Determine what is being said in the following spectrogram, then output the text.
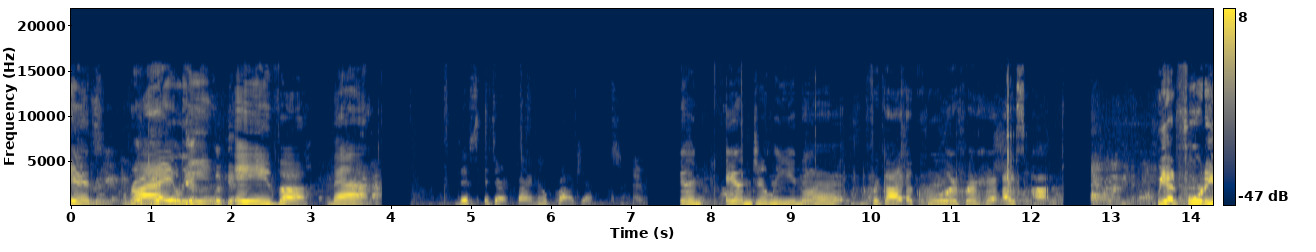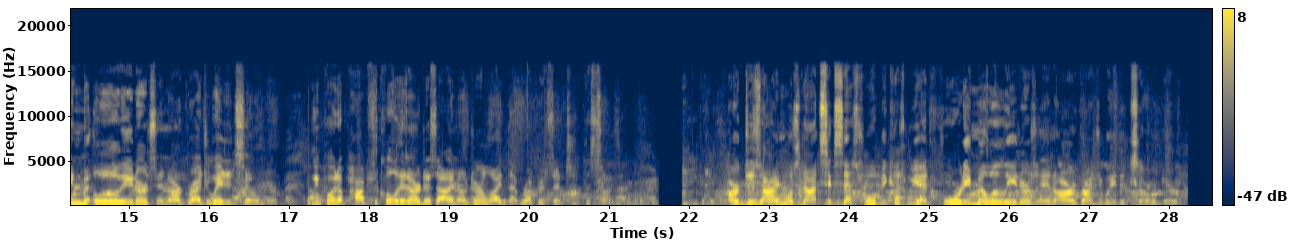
Megan, Riley, look it. Ava, Matt. This is our final project. And Angelina forgot a cooler for her ice pop. We had 40 milliliters in our graduated cylinder. We put a popsicle in our design under a light that represented the sun. Our design was not successful because we had 40 milliliters in our graduated cylinder.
